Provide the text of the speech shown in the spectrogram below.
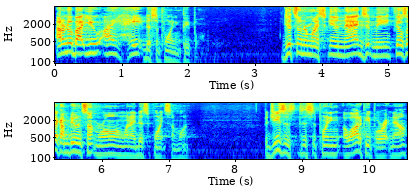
I don't know about you, I hate disappointing people. Gets under my skin, nags at me, feels like I'm doing something wrong when I disappoint someone. But Jesus is disappointing a lot of people right now,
